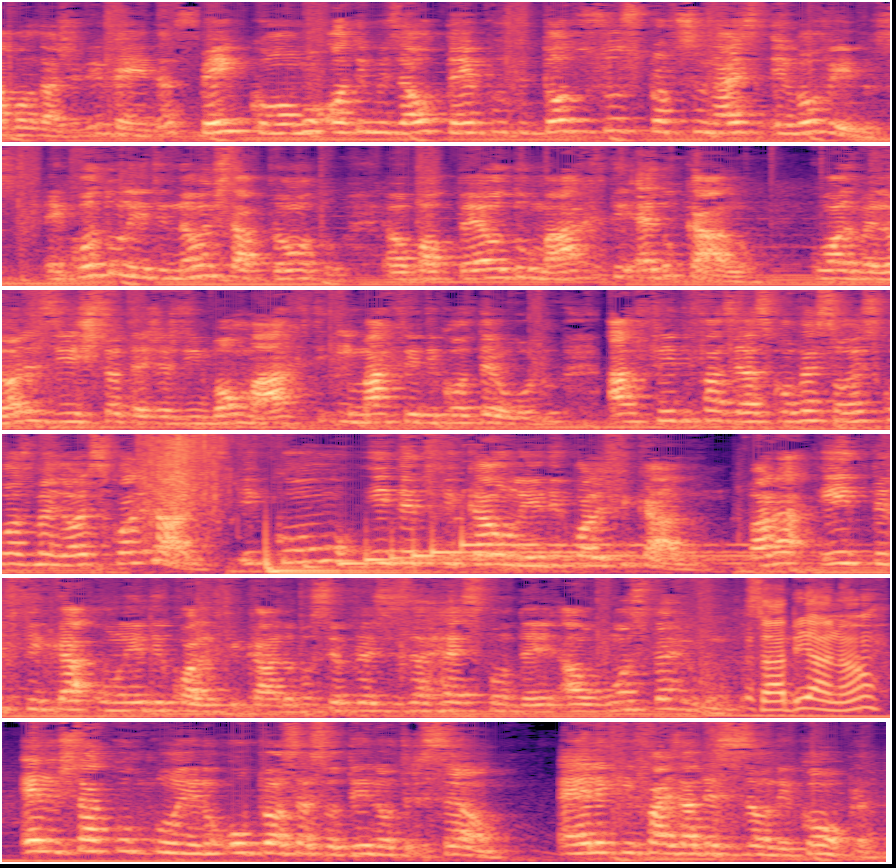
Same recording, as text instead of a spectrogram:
abordagem de venda bem como otimizar o tempo de todos os profissionais envolvidos. Enquanto o lead não está pronto, é o papel do marketing educá-lo com as melhores estratégias de inbound marketing e marketing de conteúdo, a fim de fazer as conversões com as melhores qualidades. E como identificar um lead qualificado? Para identificar um lead qualificado, você precisa responder algumas perguntas. Sabia não? Ele está concluindo o processo de nutrição? É ele que faz a decisão de compra?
